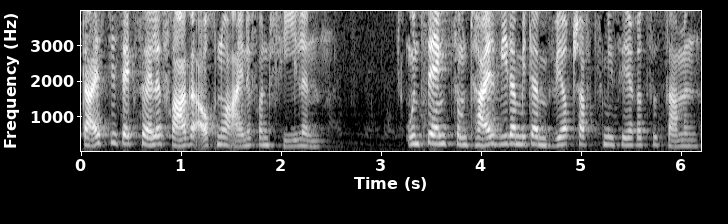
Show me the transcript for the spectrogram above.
Da ist die sexuelle Frage auch nur eine von vielen. Und sie hängt zum Teil wieder mit der Wirtschaftsmisere zusammen.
